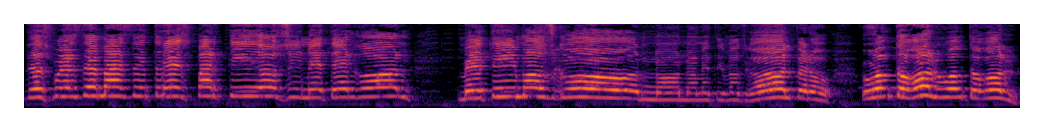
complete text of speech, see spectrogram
Después de más de tres partidos sin meter gol, metimos gol. No, no metimos gol, pero hubo autogol, hubo autogol.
